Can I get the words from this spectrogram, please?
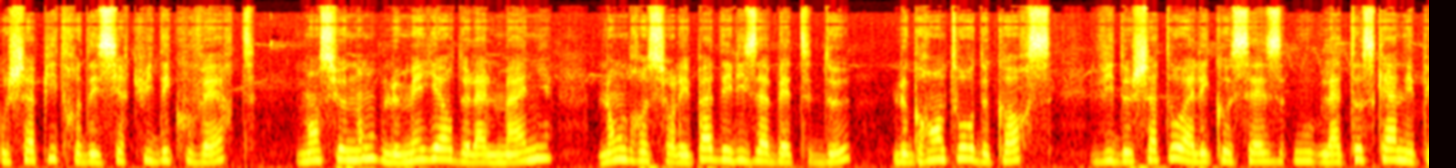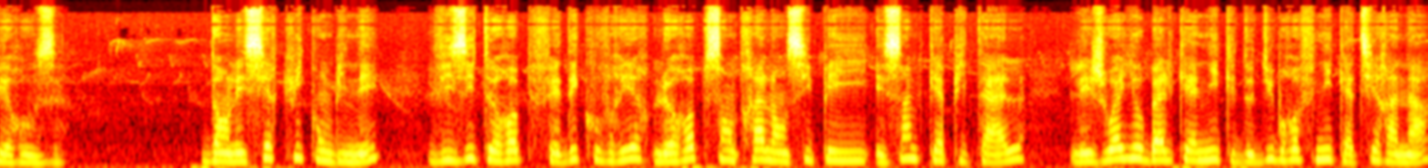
au chapitre des circuits découvertes, mentionnons le meilleur de l'Allemagne, Londres sur les pas d'Elisabeth II, le Grand Tour de Corse, vie de château à l'écossaise ou la Toscane et Pérouse. Dans les circuits combinés, Visite Europe fait découvrir l'Europe centrale en six pays et cinq capitales, les joyaux balkaniques de Dubrovnik à Tirana,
